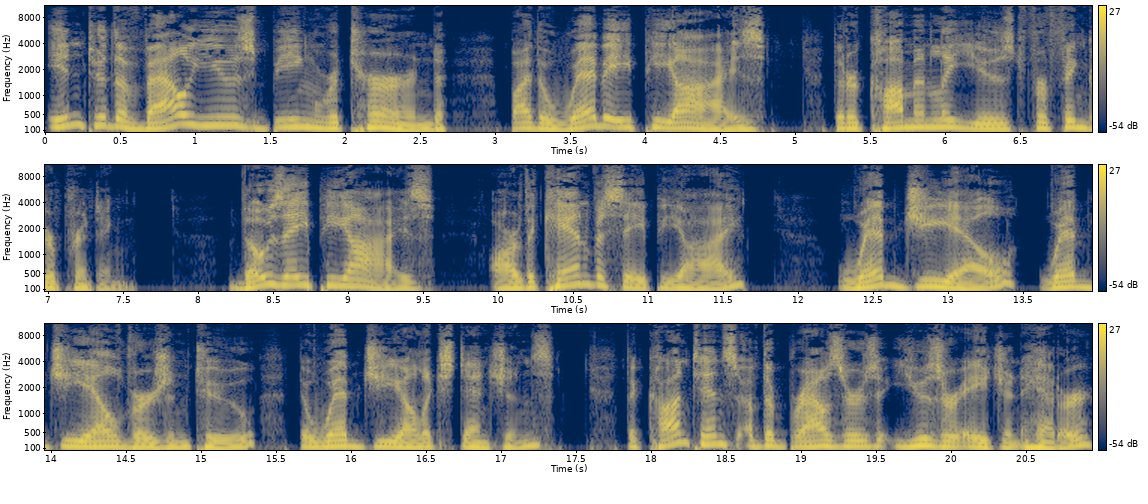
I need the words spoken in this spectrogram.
into the values being returned by the web APIs that are commonly used for fingerprinting. Those APIs are the Canvas API, WebGL, WebGL version 2, the WebGL extensions, the contents of the browser's user agent header,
